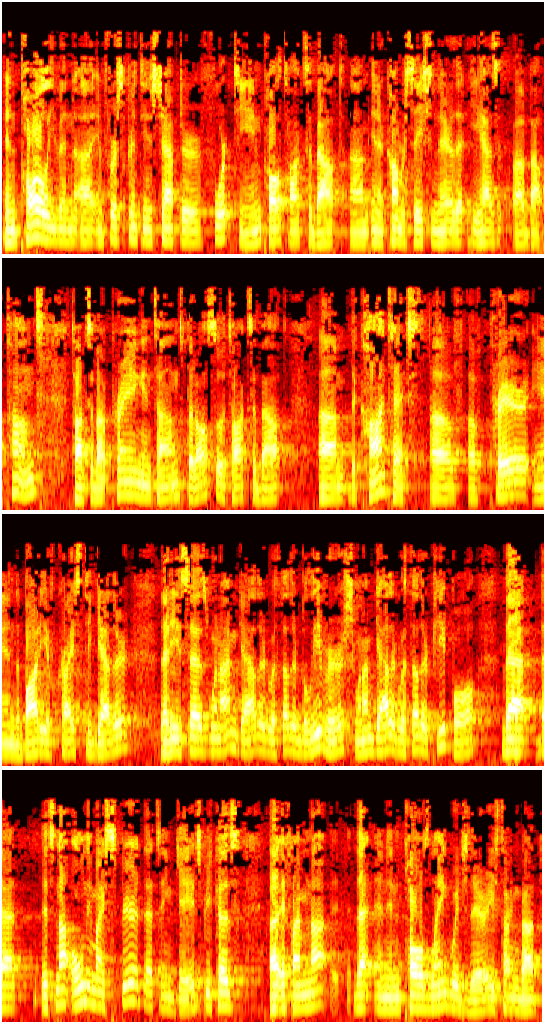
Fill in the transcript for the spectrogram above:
And Paul even uh, in 1 Corinthians chapter 14, Paul talks about um, in a conversation there that he has about tongues, talks about praying in tongues, but also talks about um, the context of, of prayer and the body of Christ together. That he says, when I'm gathered with other believers, when I'm gathered with other people, that that it's not only my spirit that's engaged because uh, if I'm not that, and in Paul's language there, he's talking about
